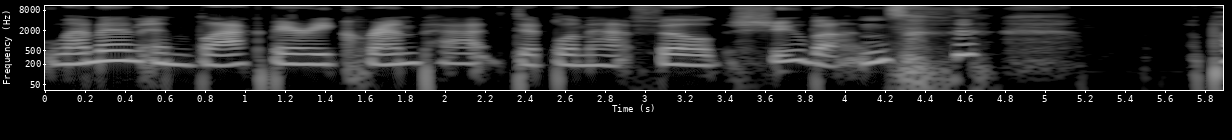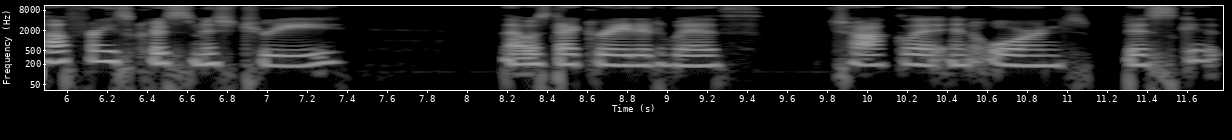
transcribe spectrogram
lemon and blackberry creme pat diplomat filled choux buns, puff rice Christmas tree that was decorated with chocolate and orange biscuit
